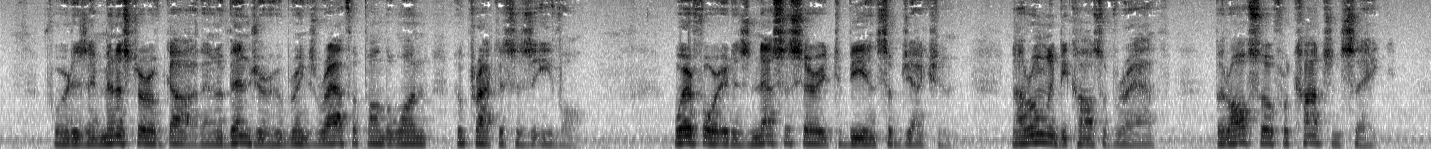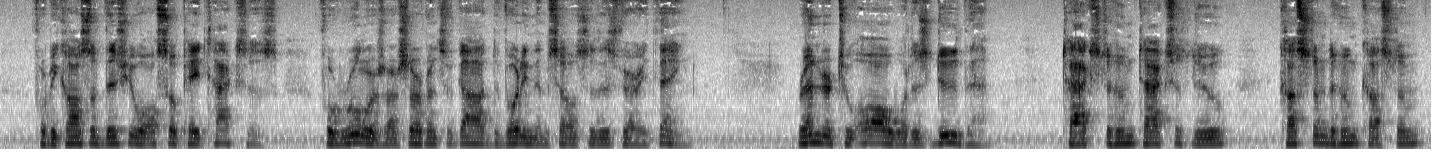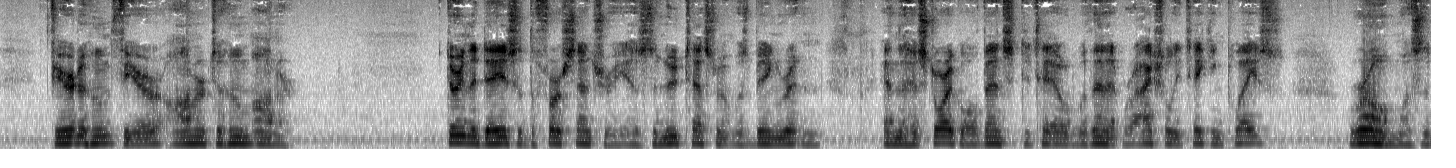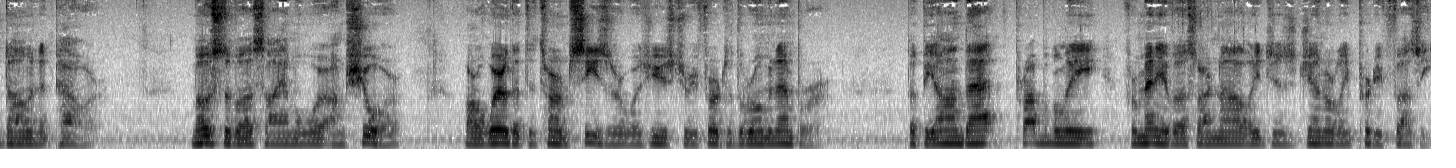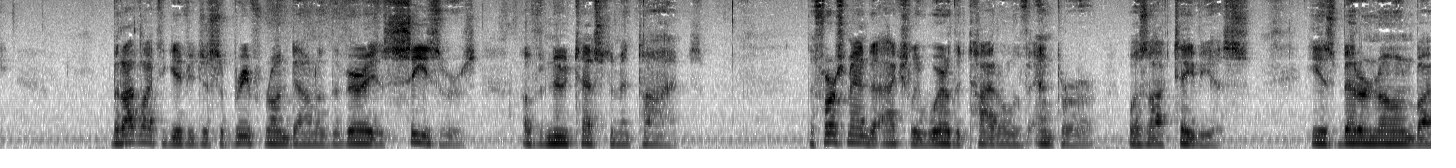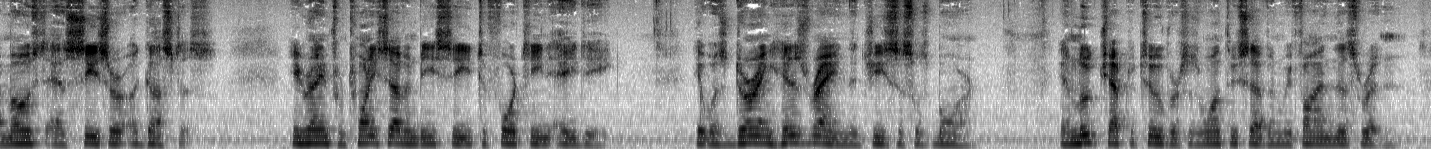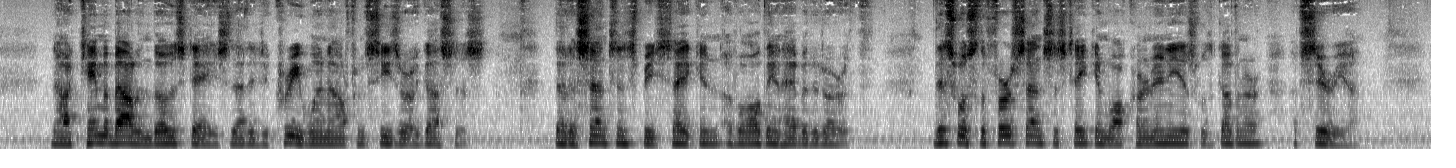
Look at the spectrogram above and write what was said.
for it is a minister of God, an avenger who brings wrath upon the one who practices evil. Wherefore it is necessary to be in subjection, not only because of wrath, but also for conscience sake. For because of this you also pay taxes, for rulers are servants of God, devoting themselves to this very thing. Render to all what is due them tax to whom tax is due, custom to whom custom, fear to whom fear, honor to whom honor. During the days of the first century, as the New Testament was being written and the historical events detailed within it were actually taking place, Rome was the dominant power. Most of us, I am aware, I'm sure, are aware that the term Caesar was used to refer to the Roman emperor. But beyond that, probably for many of us, our knowledge is generally pretty fuzzy but I'd like to give you just a brief rundown of the various Caesars of New Testament times. The first man to actually wear the title of emperor was Octavius. He is better known by most as Caesar Augustus. He reigned from 27 BC to 14 AD. It was during his reign that Jesus was born. In Luke chapter 2, verses 1 through 7, we find this written now it came about in those days that a decree went out from Caesar Augustus that a census be taken of all the inhabited earth. This was the first census taken while Quirinius was governor of Syria,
